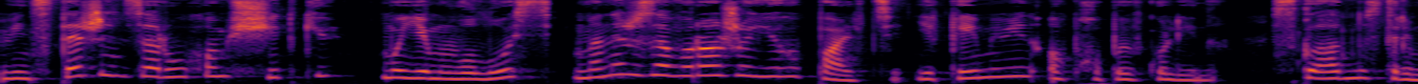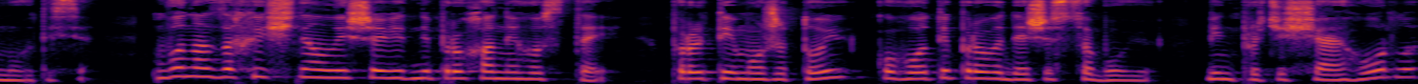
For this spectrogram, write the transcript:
Він стежить за рухом щітки моєму волоссі, мене ж заворажує його пальці, якими він обхопив коліна. Складно стримуватися. Вона захищена лише від непроханих гостей. Пройти може той, кого ти проведеш із собою. Він прочищає горло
